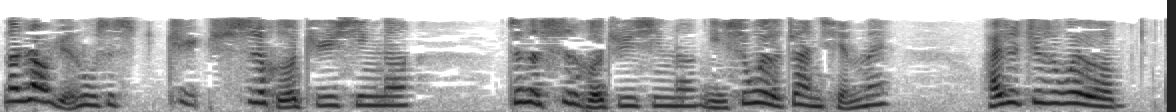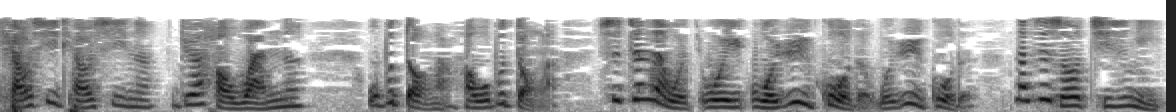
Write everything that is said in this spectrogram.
那绕远路是居适合居心呢？真的适合居心呢？你是为了赚钱吗？还是就是为了调戏调戏呢？你觉得好玩呢？我不懂啊，好，我不懂啊，是真的我，我我遇过的，我遇过的。那这时候其实你。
